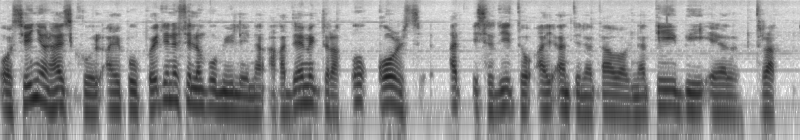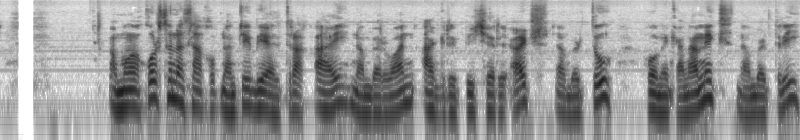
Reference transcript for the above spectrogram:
o senior high school ay po pwede na silang pumili ng academic track o course at isa dito ay ang tinatawag na TBL track. Ang mga kurso na sakop ng TBL track ay number 1, Agri-Fishery Arts, number 2, Home Economics, number 3,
